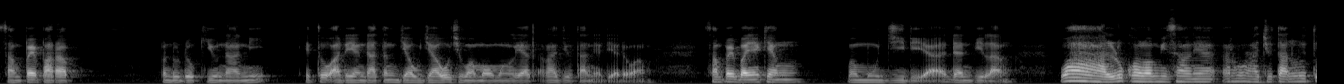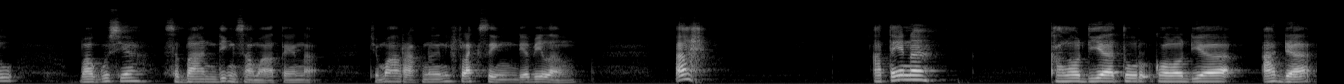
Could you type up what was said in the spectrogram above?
sampai para penduduk Yunani itu ada yang datang jauh-jauh cuma mau melihat rajutannya dia doang. Sampai banyak yang memuji dia dan bilang, "Wah, lu kalau misalnya rajutan lu tuh bagus ya, sebanding sama Athena." Cuma Ragnar ini flexing, dia bilang, ah, Athena, kalau dia tur, kalau dia ada,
